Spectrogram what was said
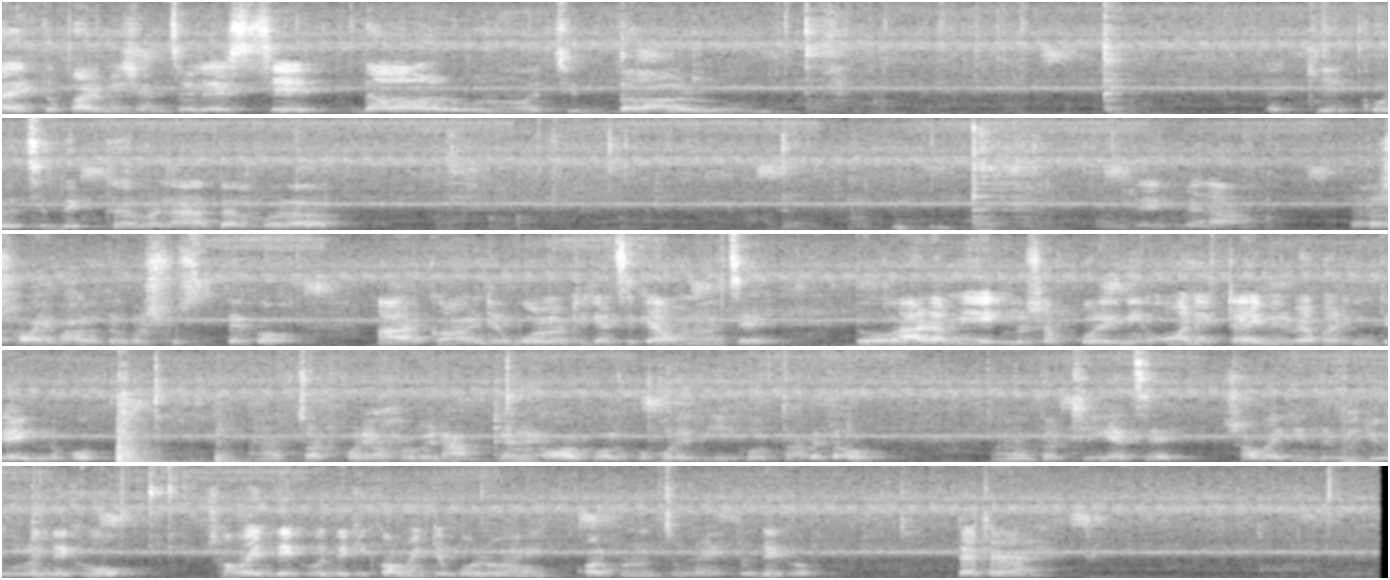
এই তো পারমিশন চলে এসছে। দারুণ হয়েছে দারুণ। কে করেছে দেখতে হবে না তারপর দেখবে না। তো সবাই ভালো থেকো সুস্থ থেকো। আর কমেন্টে বলো ঠিক আছে কেমন হয়েছে? তো আর আমি এগুলো সব করে নিই। অনেক টাইমের ব্যাপার কিন্তু এগুলো করতে চট করে হবে না। কেন অল্প অল্প করে দিয়েই করতে হবে তো। তো ঠিক আছে। সবাই কিন্তু ভিডিওগুলো দেখো। সবাই দেখো, দেখি কমেন্টে বলো হ্যাঁ? অল্পনার জন্য একটু দেখো। টাটা।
